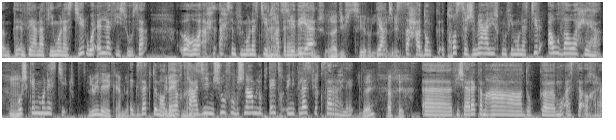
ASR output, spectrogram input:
مت- نتاعنا في منستير والا في سوسه هو أح- أحسن في المنستير خاطر هذيا غادي باش تصير يعطيك ال- الصحة. donc تخص الجماعة اللي يسكنوا في منستير أو ضواحيها. مش كان منستير الولاية كاملة. exactement d'ailleurs قاعدين. نشوفوا باش نعملوا peut-être une classe في قصر هلال. باهي parfait آه في شراكة مع donc آه، مؤسسة أخرى.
